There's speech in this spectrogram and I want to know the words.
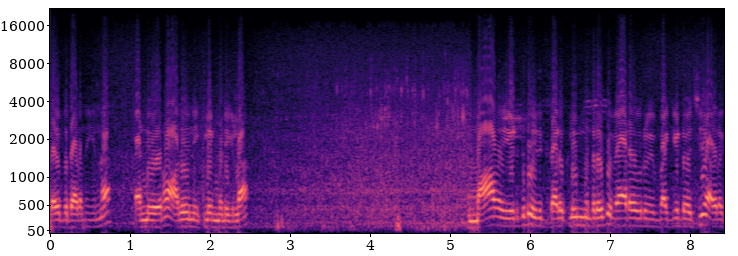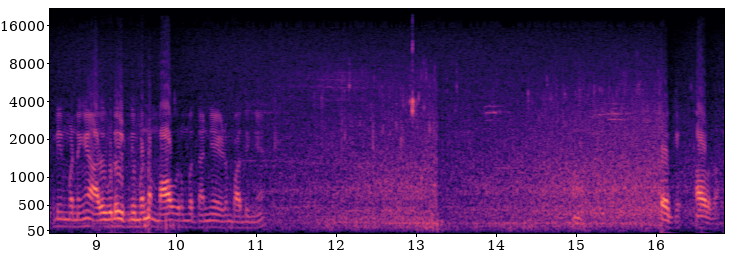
பைப்பை திறந்தீங்கன்னா தண்ணி வரும். அதையும் நீ க்ளீன் பண்ணிக்கலாம். மாவை எடுத்துட்டு இதுக்கு கடை க்ளீன் பண்ணுறதுக்கு வேற ஒரு பக்கெட் வச்சு அதில் க்ளீன் பண்ணுங்க. அது கூட க்ளீன் பண்ணால் மாவு ரொம்ப தண்ணியாகிடும் பார்த்துங்க ஓகே அவ்வளோதான்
